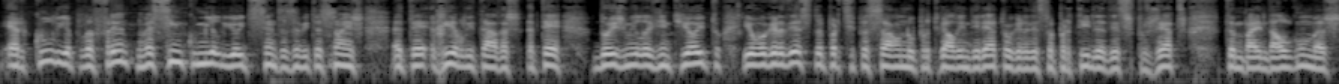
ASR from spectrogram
hercúlea pela frente, não é? 5.800 habitações até reabilitadas até 2028. Eu agradeço da participação no Portugal em Direto, agradeço a partilha desses projetos, também de algumas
